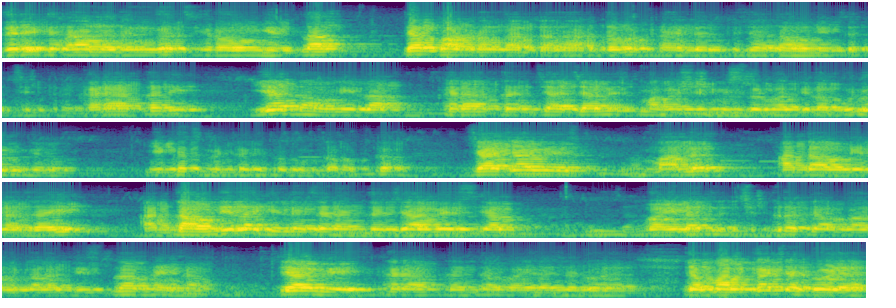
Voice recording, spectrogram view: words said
जरी घरानं रंगच हिरावून घेतला त्या पांडुरंगाचा अर्धवट राहिलं तुझ्या दावणीचं चित्र. खऱ्या अर्थाने या दावणीला खऱ्या अर्थांच्या ज्या वेळेस मागाशी मी सुरुवातीला बोलून गेलो एकच मिनिट घेतो तुमचा फक्त. ज्या ज्या वेळेस मालक हा दावणीला जाईल आणि दावणीला गेल्याच्यानंतर ज्या वेळेस या बैलाचं चित्र त्या बालकाला दिसणार नाही ना त्यावेळेस खऱ्या अर्थाने बैलाच्या डोळ्यात त्या मालकाच्या डोळ्यात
